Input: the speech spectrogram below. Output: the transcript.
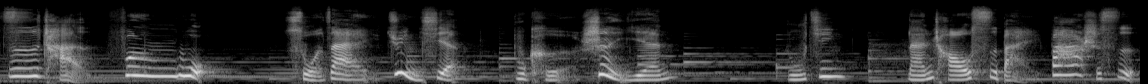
资产丰沃，所在郡县不可胜言。如今，南朝四百八十寺。”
